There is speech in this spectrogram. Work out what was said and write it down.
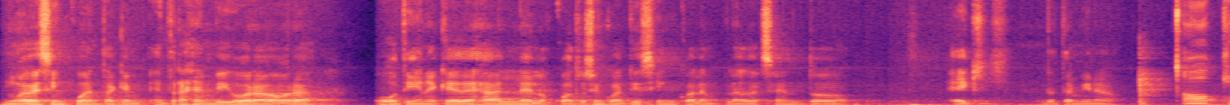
9.50 que entras en vigor ahora o tiene que dejarle los 4.55 al empleado exento X determinado. Ok.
